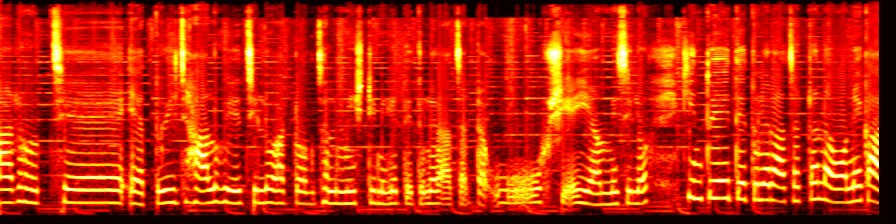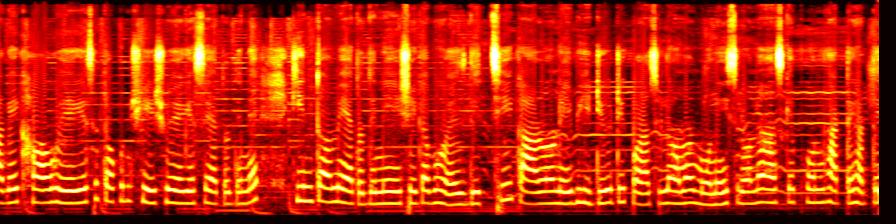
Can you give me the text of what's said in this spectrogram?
আর হচ্ছে এতই ঝাল হয়েছিল, আর টক ঝাল, মিষ্টি মিলে তেঁতুলের আচারটা ও সেই আম্মি ছিল। কিন্তু এই তেঁতুলের আচারটা না, অনেক আগে খাওয়া হয়ে গেছে, তখন শেষ হয়ে গেছে এতদিনে। কিন্তু আমি এতদিনে এসে গা ভয়েস দিচ্ছি, কারণ এই ভিডিওটি করা ছিল, আমার মনেই ছিল না। আজকে ফোন ঘাটতে ঘাটতে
